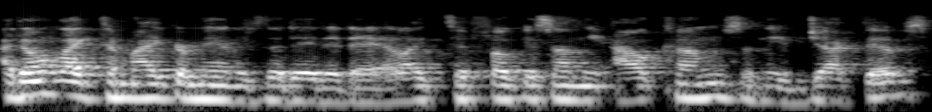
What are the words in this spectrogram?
I don't like to micromanage the day to day. I like to focus on the outcomes and the objectives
